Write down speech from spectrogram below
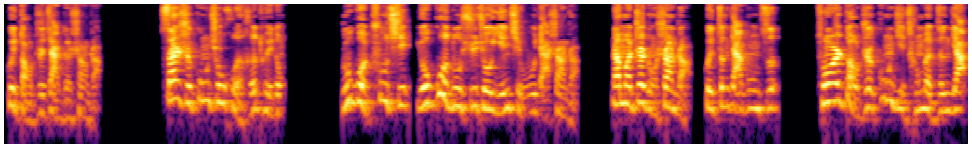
会导致价格上涨；三是供求混合推动。如果初期由过度需求引起物价上涨，那么这种上涨会增加工资，从而导致供给成本增加，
